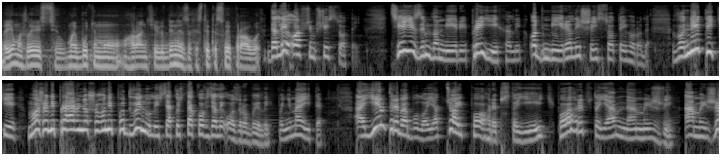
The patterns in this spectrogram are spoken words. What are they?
дає можливість в майбутньому гарантії людини захистити своє право. Дали общим 6 сотей. Ці земломіри приїхали, одміряли 6 сотей города. Вони тільки, може неправильно, що вони подвинулись, якось тако взяли, о, зробили. Понімаєте? А їм треба було, як цей погреб стоїть, погреб стояв на межі. А межа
